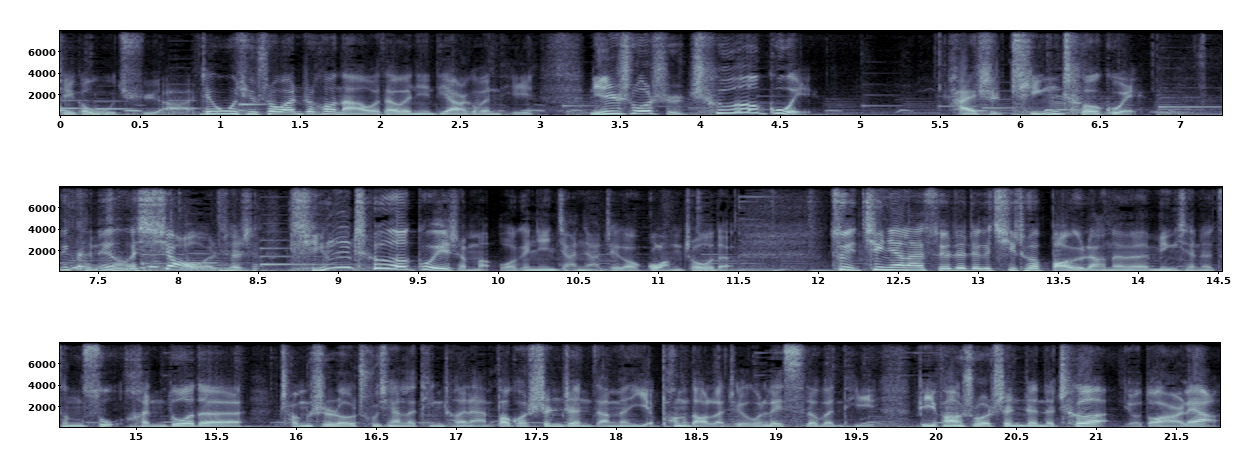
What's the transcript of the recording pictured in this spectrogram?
这个误区啊！这个误区说完之后呢，我再问您第二个问题：您说是车贵还是停车贵？你肯定要笑我，这是停车贵什么？我跟您讲讲这个广州的。所以近年来，随着这个汽车保有量的明显的增速，很多的城市都出现了停车难，包括深圳，咱们也碰到了这个类似的问题。比方说，深圳的车有多少辆，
